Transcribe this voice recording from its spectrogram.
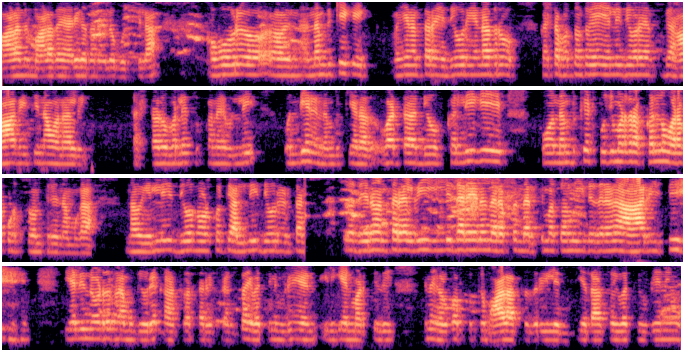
ಭಾಳ ಅಂದ್ರೆ ಭಾಳ ಅದ, ಯಾರಿಗೆ ಅದನ್ನ ಎಲ್ಲೋ ಗೊತ್ತಿಲ್ಲ. ಒಬ್ಬೊಬ್ಬರು ನಂಬಿಕೆಗೆ ಏನಂತಾರೆ, ದೇವ್ರು ಏನಾದರೂ ಕಷ್ಟ ಬಂತಂದ್ರೆ ಎಲ್ಲಿ ದೇವ್ರ ಅನ್ಸುತ್ತೆ ಆ ರೀತಿ ನಾವು ಅನ್ನಲ್ರಿ ಕಷ್ಟನೂ ಬರಲಿ, ಸುಖನೇ ಇರಲಿ, ಒಂದೇ ರೀ ನಂಬಿಕೆ ಅನ್ನೋದು. ಬಟ್ ದೇವ್ ಕಲ್ಲಿಗೆ ನಂಬಿಕೆ ಇಟ್ಟು ಪೂಜೆ ಮಾಡಿದ್ರೆ ಆ ಕಲ್ಲು ಹೊರ ಕೊಡ್ತು ಅಂತ್ರಿ ನಮ್ಗೆ. ನಾವು ಎಲ್ಲಿ ದೇವ್ರು ನೋಡ್ಕೊತೀವಿ, ಅಲ್ಲಿ ದೇವ್ರು ಇರ್ತಾನೆ. ಸೊ ಅದೇನೋ ಅಂತಾರಲ್ರಿ ಇಲ್ಲಿದ್ದಾರೆ ಏನೋ ನರಪ್ಪ ನರಸಿಂಹಸ್ವಾಮಿ, ಇಲ್ಲಿದ್ದಾರೆ ಆ ರೀತಿ. ಎಲ್ಲಿ ನೋಡಿದ್ರೆ ನಮ್ಗೆ ದೇವರೇ ಕಾಣಿಸ್ಕೊತಾರೆ ಫ್ರೆಂಡ್ಸ್ ಇವತ್ತಿನ ವಿಡಿಯೋ ಇಲ್ಲಿಗೆ ಏನು ಮಾಡ್ತೀನಿ ಇನ್ನು ಹೇಳ್ಕೊತ ಕೂತ್ರೆ ಭಾಳ ಆಗ್ತದ್ರಿ, ಇಲ್ಲಿ ಎಂತಿಯದ ಸೊ ಇವತ್ತಿನ ವಿಡಿಯೋ ನೀವು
